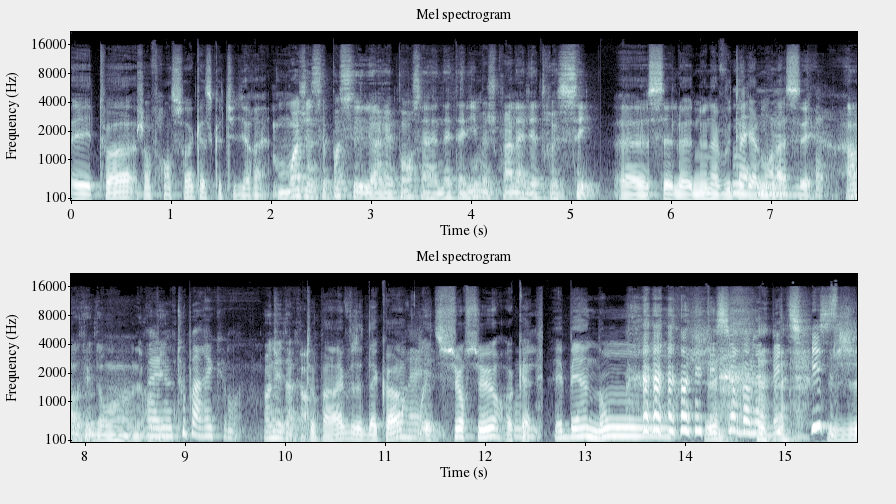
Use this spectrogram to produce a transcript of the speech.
Et toi, Jean-François, qu'est-ce que tu dirais? Moi, je ne sais pas si c'est la réponse à Nathalie, mais je prends la lettre C. Euh, C'est le Nunavut Ouais, également, c'est. ouais. Ah, ok, donc. Ouais, tout pareil que moi. on est d'accord. Tout pareil, vous êtes d'accord? Êtes sûr, sûr? Ok. Oui. Eh bien non On était sûrs dans notre bêtise.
